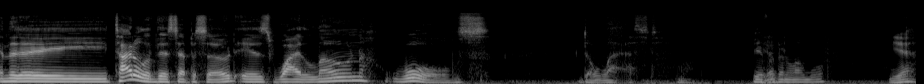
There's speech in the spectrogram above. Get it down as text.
And the title of this episode is Why Lone Wolves Don't Last. You ever Yep. been a lone wolf? yeah.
